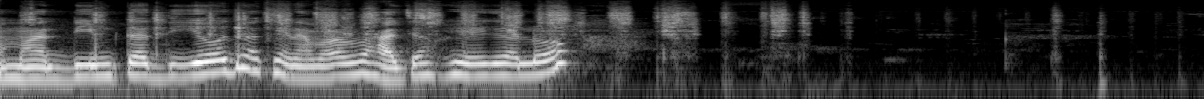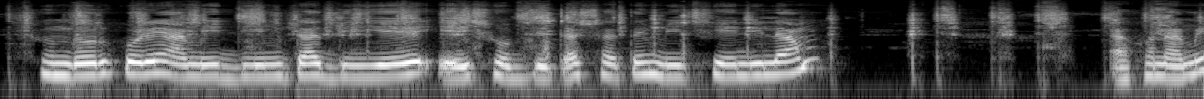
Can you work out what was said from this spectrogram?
আমার ডিমটা দিয়েও দেখেন আমার ভাজা হয়ে গেল। সুন্দর করে আমি ডিমটা দিয়ে এই সবজিটার সাথে মিশিয়ে নিলাম। এখন আমি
